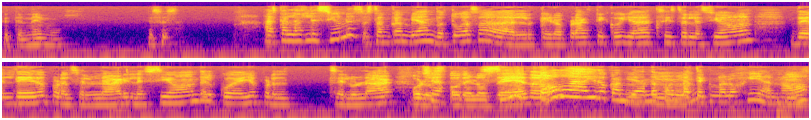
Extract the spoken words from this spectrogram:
que tenemos es esa. Hasta las lesiones están cambiando. Tú vas al quiropráctico y ya existe lesión del dedo por el celular y lesión del cuello por el celular o, o de los dedos. todo ha ido cambiando con la tecnología no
